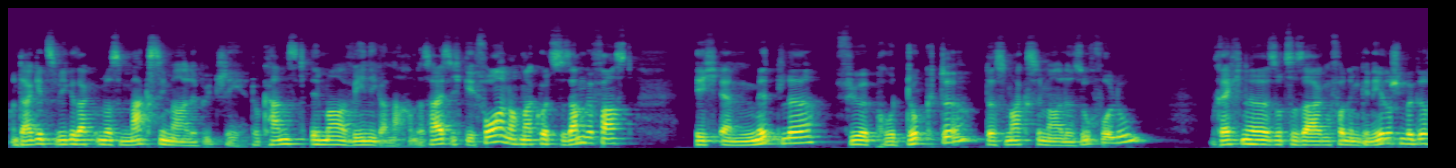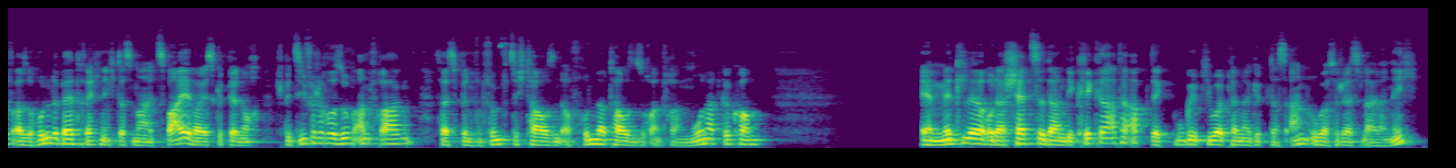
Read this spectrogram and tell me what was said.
Und da geht's wie gesagt, um das maximale Budget. Du kannst immer weniger machen. Das heißt, ich gehe vor, nochmal kurz zusammengefasst, ich ermittle für Produkte das maximale Suchvolumen, rechne sozusagen von dem generischen Begriff, also Hundebett, rechne ich das mal zwei, weil es gibt ja noch spezifischere Suchanfragen. Das heißt, ich bin von 50.000 auf 100.000 Suchanfragen im Monat gekommen. Ermittle oder schätze dann die Klickrate ab. Der Google Keyword Planner gibt das an, Ubersuggest leider nicht.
